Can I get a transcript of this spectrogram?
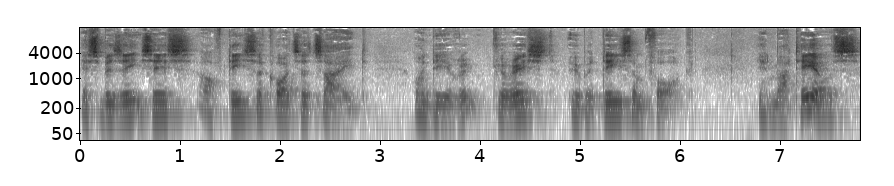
es bezieht sich auf diese kurze Zeit und die Gericht über diesem Volk. In Matthäus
